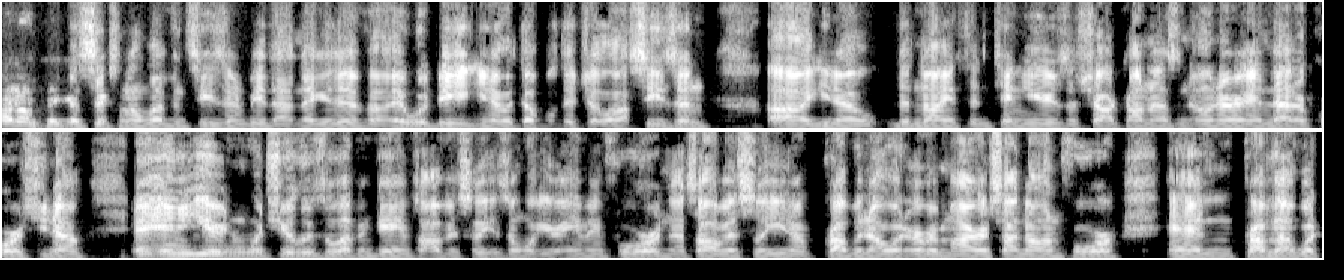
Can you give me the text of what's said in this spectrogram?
I don't think a six and eleven season would be that negative. Uh, it would be, you know, a double digit loss season. Uh, you know, the ninth and ten years of Shad Khan as an owner, and that, of course, you know, any year in which you lose eleven games, obviously, isn't what you're aiming for, and that's obviously, you know, probably not what Urban Meyer signed on for, and probably not what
